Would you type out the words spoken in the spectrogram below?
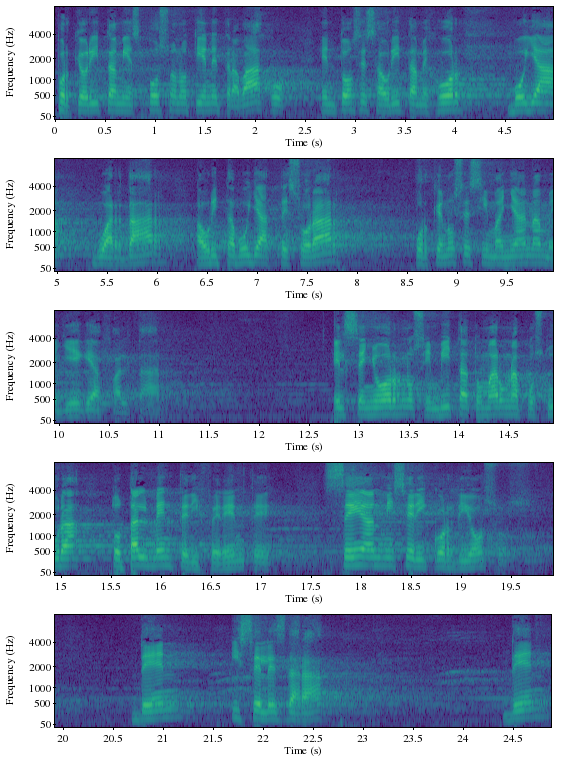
porque ahorita mi esposo no tiene trabajo, entonces ahorita mejor voy a guardar, ahorita voy a atesorar, porque no sé si mañana me llegue a faltar. El Señor nos invita a tomar una postura totalmente diferente. Sean misericordiosos, den y se les dará. den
